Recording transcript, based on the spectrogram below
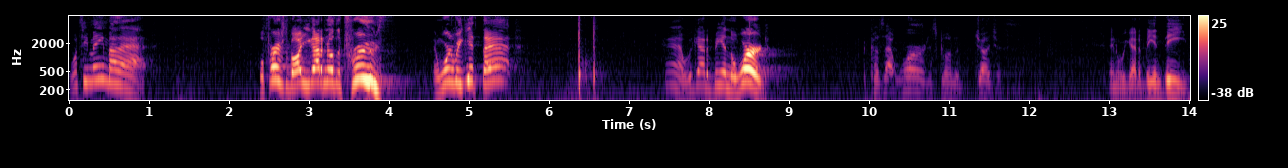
What's he mean by that? Well, first of all, you got to know the truth. And where do we get that? Yeah, we got to be in the Word because that Word is going to judge us. And we got to be in deed.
